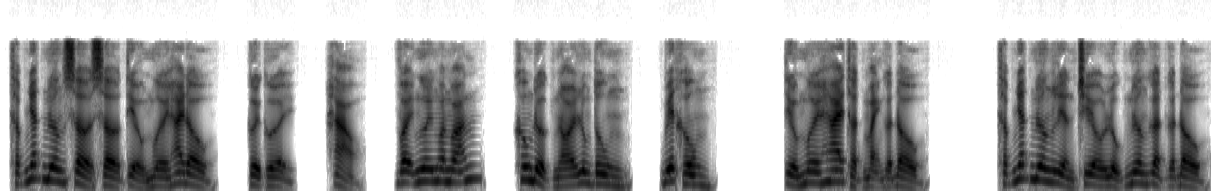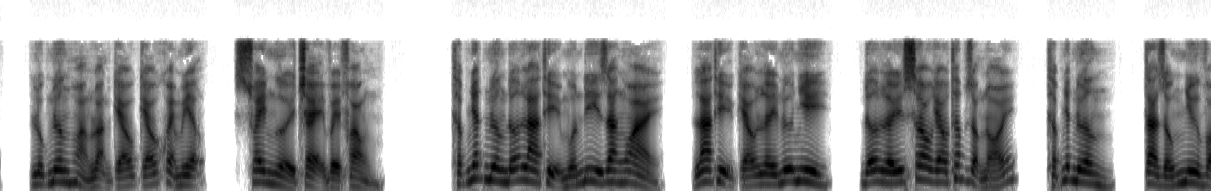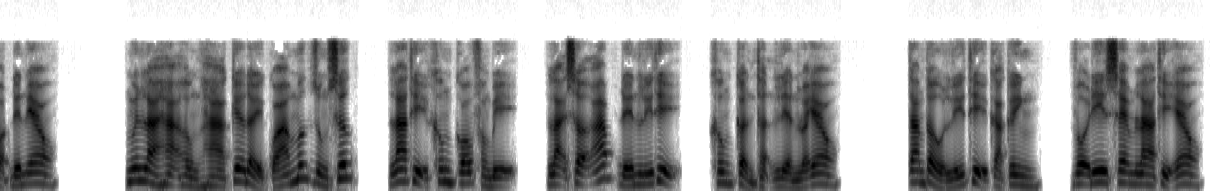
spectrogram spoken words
Thập nhất nương sờ sờ tiểu 12 đầu, cười cười, hảo, vậy ngươi ngoan ngoãn, không được nói lung tung, biết không? Tiểu 12 thật mạnh gật đầu. Thập nhất nương liền chiều lục nương gật gật đầu, lục nương hoảng loạn kéo kéo khỏe miệng, xoay người chạy về phòng. Thập nhất nương đỡ La Thị muốn đi ra ngoài, La Thị kéo lấy nữ nhi, đỡ lấy sau eo thấp giọng nói, thập nhất nương, ta giống như vọt đến eo. Nguyên là hạ hồng hà kia đẩy quá mức dùng sức, La Thị không có phòng bị, lại sợ áp đến Lý Thị, không cẩn thận liền loe eo. Tam tẩu Lý Thị cả kinh, vội đi xem La Thị eo.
